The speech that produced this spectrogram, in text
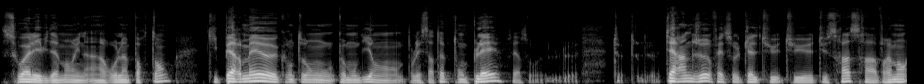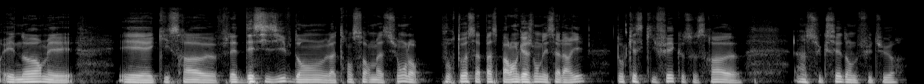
soit évidemment une- un rôle important qui permet, euh, quand on, comme on dit pour les startups, ton play, le, terrain de jeu en fait sur lequel tu, tu, tu seras, sera vraiment énorme et, et qui sera euh, peut-être décisif dans la transformation. Alors pour toi, ça passe par l'engagement des salariés. Donc qu'est-ce qui fait que ce sera euh, un succès dans le futur?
